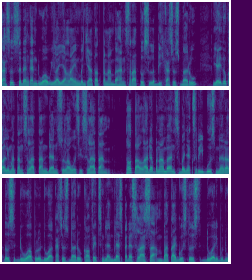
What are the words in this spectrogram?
kasus, sedangkan dua wilayah lain mencatat penambahan 100 lebih kasus baru, yaitu Kalimantan Selatan dan Sulawesi Selatan. Total ada penambahan sebanyak 1.922 kasus baru COVID-19 pada Selasa 4 Agustus 2020.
